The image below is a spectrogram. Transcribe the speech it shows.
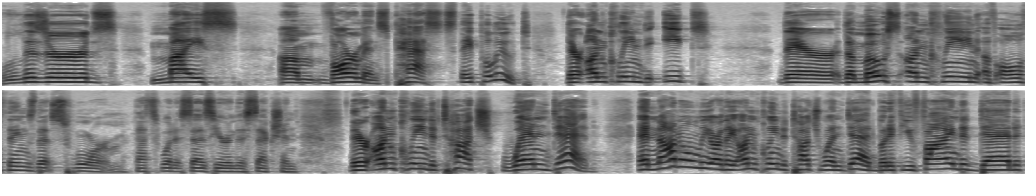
lizards, mice, Um, varmints, pests, they pollute. They're unclean to eat. They're the most unclean of all things that swarm. That's what it says here in this section. They're unclean to touch when dead. And not only are they unclean to touch when dead, but if you find a dead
